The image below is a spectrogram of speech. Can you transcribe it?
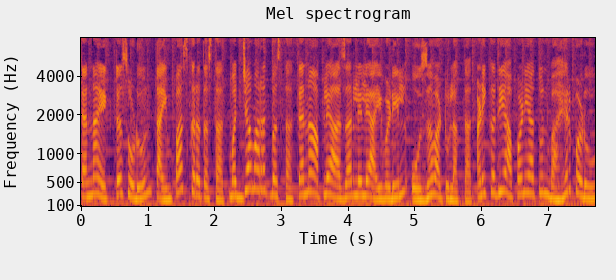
त्यांना एकटं सोडून टाइमपास करत असतात. मज्जा मारत बसतात. त्यांना आपले आजारलेले आई वडील ओझ वाटू लागतात. आणि कधी आपण यातून बाहेर पडू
